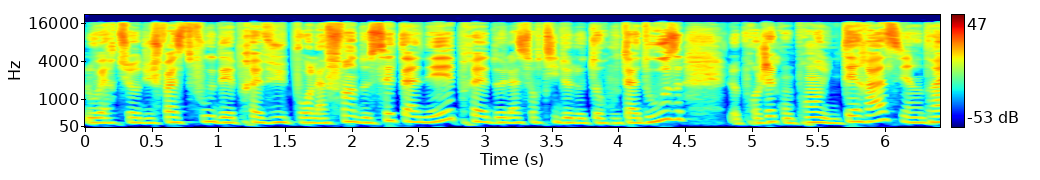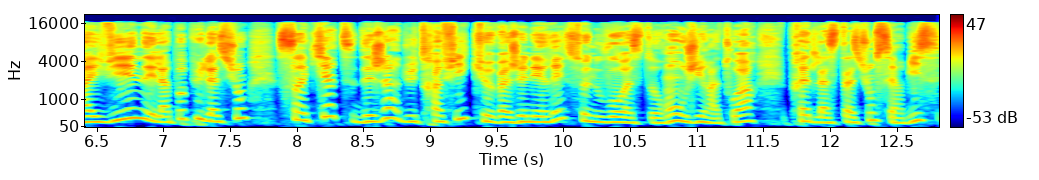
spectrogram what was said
L'ouverture du fast-food est prévue pour la fin de cette année, près de la sortie de l'autoroute A12. Le projet comprend une terrasse et un drive-in et la population s'inquiète déjà du trafic que va générer ce nouveau restaurant au giratoire près de la station-service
